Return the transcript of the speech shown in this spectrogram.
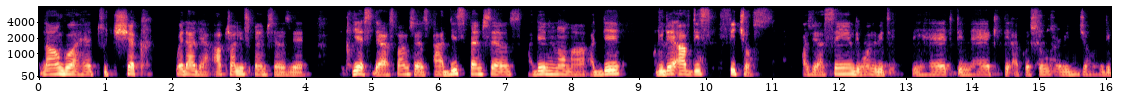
now go ahead to check whether there are actually sperm cells there. Yes, there are sperm cells. Are these sperm cells, are they normal? Are they, do they have these features? As we are saying, the one with the head, the neck, the acrosomal region, the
